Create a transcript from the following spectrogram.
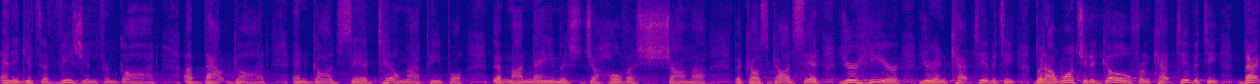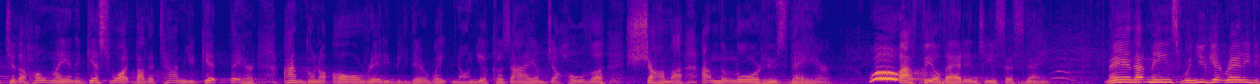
and he gets a vision from God about God. And God said, Tell my people that my name is Jehovah Shammah because God said, You're here, you're in captivity, but I want you to go from captivity back to the homeland. And guess what? By the time you get there, I'm going to already be there waiting on you because I am Jehovah Shammah. I'm the Lord who's there. Woo! I feel that in Jesus' name. Man, that means when you get ready to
